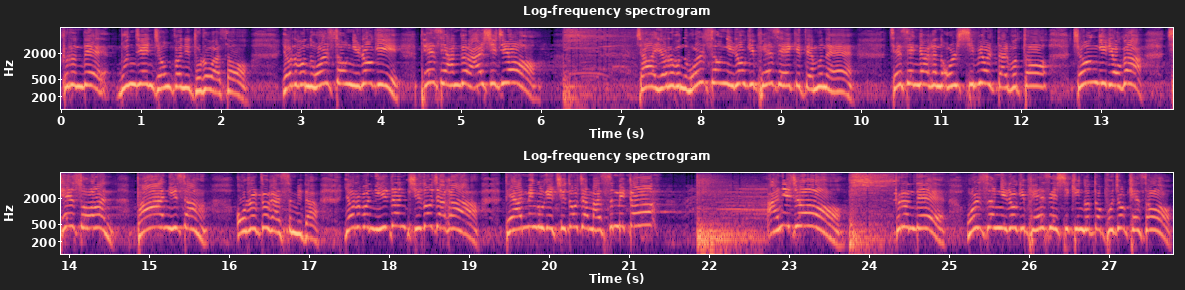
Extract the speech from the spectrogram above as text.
그런데 문재인 정권이 들어와서 여러분 월성 1호기 폐쇄한 거 아시죠? 자, 여러분 월성 1호기 폐쇄했기 때문에 제 생각은 올 12월 달부터 전기료가 최소한 반 이상 오를 것 같습니다. 여러분 이런 지도자가 대한민국의 지도자 맞습니까? 아니죠. 그런데 월성 1호기 폐쇄시킨 것도 부족해서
